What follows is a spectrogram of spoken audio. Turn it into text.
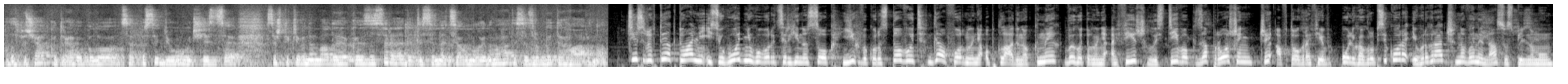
Але спочатку треба було це посидючість, це все ж таки вони мали якось зосередитися на цьому і намагатися зробити гарно. Ці шрифти актуальні і сьогодні, говорить Сергій Носок. Їх використовують для оформлення обкладинок книг, виготовлення афіш, листівок, запрошень чи автографів. Ольга Грубсікора, Ігор Грач. Новини на Суспільному.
